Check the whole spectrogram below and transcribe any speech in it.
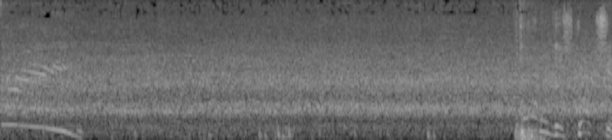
Three. Total destruction.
